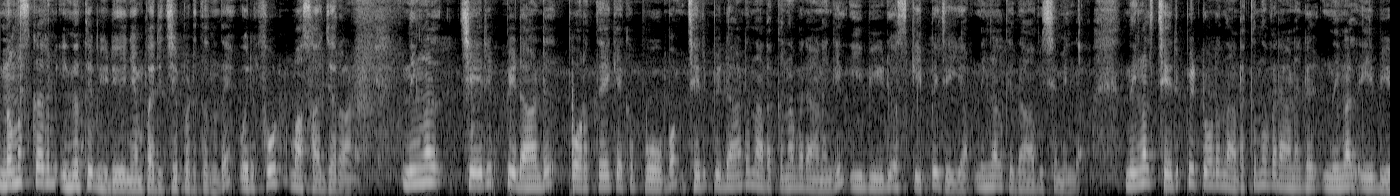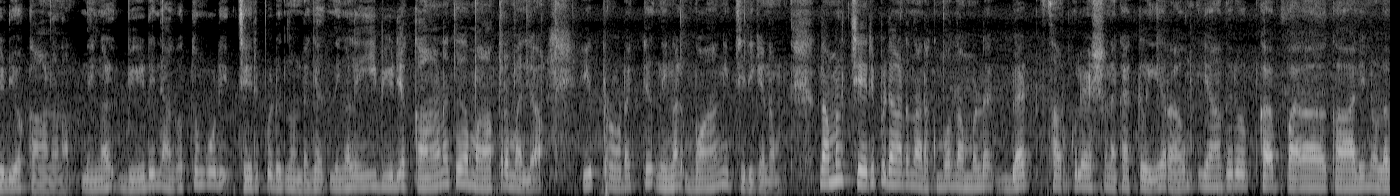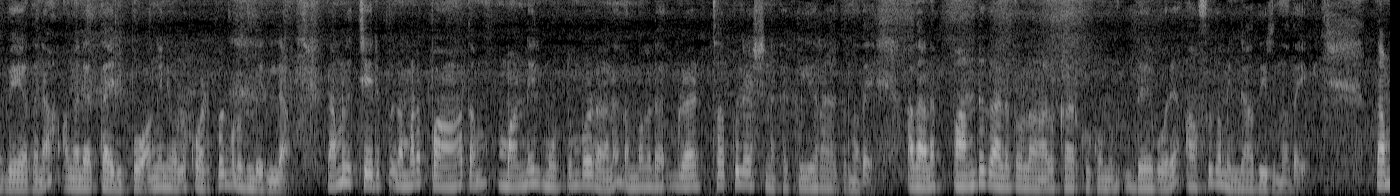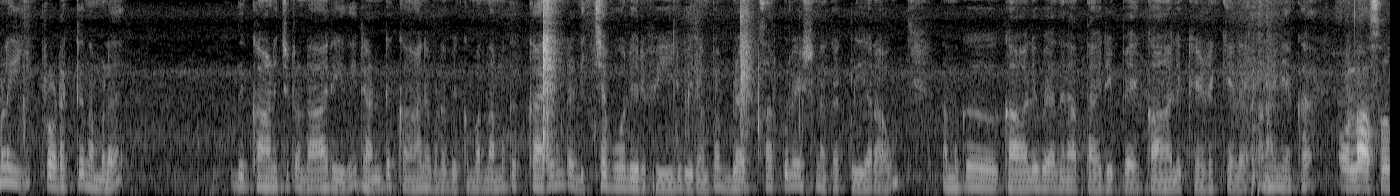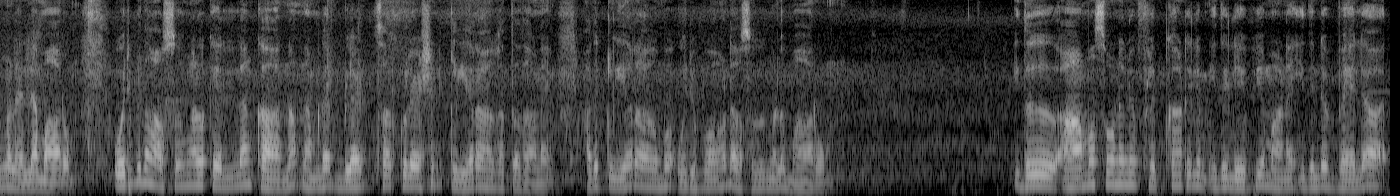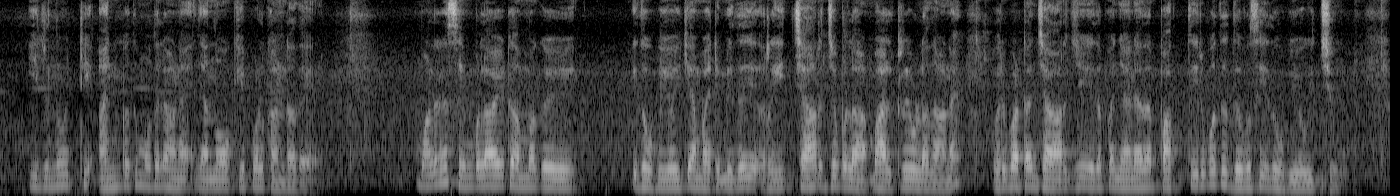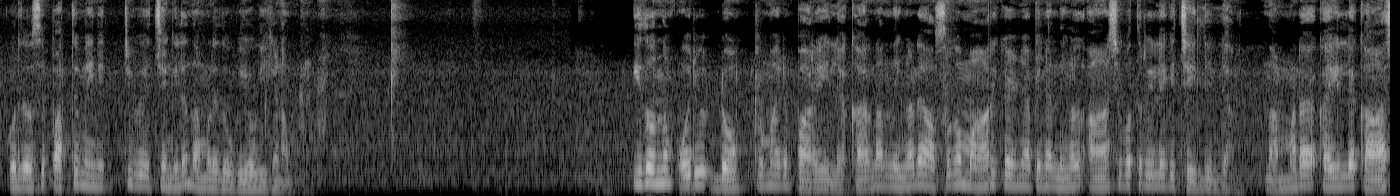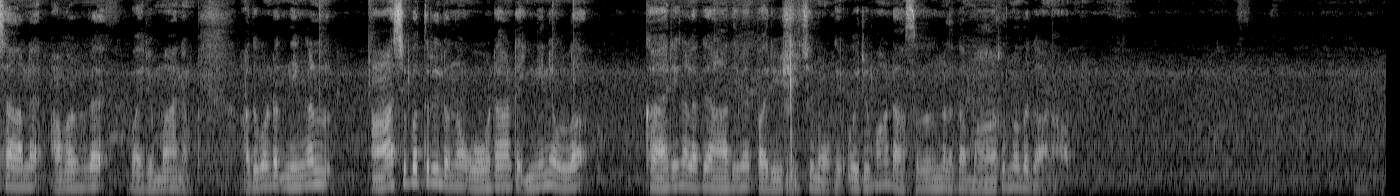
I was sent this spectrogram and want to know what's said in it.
നമസ്കാരം. ഇന്നത്തെ വീഡിയോ ഞാൻ പരിചയപ്പെടുത്തുന്നത് ഒരു ഫുഡ് മസാജറാണ് നിങ്ങൾ ചെരുപ്പിടാണ്ട് പുറത്തേക്കൊക്കെ പോകുമ്പം ചെരുപ്പിടാണ്ട് നടക്കുന്നവരാണെങ്കിൽ ഈ വീഡിയോ സ്കിപ്പ് ചെയ്യാം. നിങ്ങൾക്കിത് ആവശ്യമില്ല. നിങ്ങൾ ചെരുപ്പിട്ടുകൊണ്ട് നടക്കുന്നവരാണെങ്കിൽ നിങ്ങൾ ഈ വീഡിയോ കാണണം. നിങ്ങൾ വീടിനകത്തും കൂടി ചെരുപ്പിടുന്നുണ്ടെങ്കിൽ നിങ്ങൾ ഈ വീഡിയോ കാണുക മാത്രമല്ല ഈ പ്രോഡക്റ്റ് നിങ്ങൾ വാങ്ങിച്ചിരിക്കണം. നമ്മൾ ചെരുപ്പിടാണ്ട് നടക്കുമ്പോൾ നമ്മളുടെ ബ്ലഡ് സർക്കുലേഷനൊക്കെ ക്ലിയർ ആവും. യാതൊരു കാലിനുള്ള വേദന അങ്ങനെ തരിപ്പോ അങ്ങനെയുള്ള കുഴപ്പങ്ങളൊന്നും വരില്ല. നമ്മൾ ചെരുപ്പ് നമ്മുടെ പാദം മണ്ണിൽ മുട്ടുമ്പോഴാണ് നമ്മുടെ ബ്ലഡ് സർക്കുലേഷനൊക്കെ ക്ലിയർ ആക്കുന്നത് അതാണ് പണ്ട് കാലത്തുള്ള ആൾക്കാർക്കൊക്കെ ഒന്നും ഇതേപോലെ അസുഖമില്ലാതിരുന്നത്. നമ്മൾ ഈ പ്രൊഡക്റ്റ് നമ്മൾ ഇത് കാണിച്ചിട്ടുണ്ട് ആ രീതി. രണ്ട് കാലം ഇവിടെ വെക്കുമ്പോൾ നമുക്ക് കരണ്ട് അടിച്ച പോലെ ഒരു ഫീൽ വരും. അപ്പോൾ ബ്ലഡ് സർക്കുലേഷനൊക്കെ ക്ലിയർ ആവും. നമുക്ക് കാൽ വേദന തരിപ്പ് കാൽ കിഴക്കൽ അങ്ങനെയൊക്കെ ഉള്ള അസുഖങ്ങളെല്ലാം മാറും. ഒരുവിധ അസുഖങ്ങൾക്കെല്ലാം കാരണം നമ്മുടെ ബ്ലഡ് സർക്കുലേഷൻ ക്ലിയർ ആകാത്തതാണ്. അത് ക്ലിയർ ആകുമ്പോൾ ഒരുപാട് അസുഖങ്ങൾ മാറും. ഇത് ആമസോണിലും ഫ്ലിപ്കാർട്ടിലും ഇത് ലഭ്യമാണ്. ഇതിന്റെ വില ഇരുന്നൂറ്റി അൻപത് മുതലാണ് ഞാൻ നോക്കിയപ്പോൾ കണ്ടത്. വളരെ സിമ്പിളായിട്ട് നമുക്ക് ഇത് ഉപയോഗിക്കാൻ പറ്റും. ഇത് റീചാർജബിൾ ബാറ്ററി ഉള്ളതാണ് ഒരു വട്ടം ചാർജ് ചെയ്തപ്പോൾ ഞാനത് പത്തിരുപത് ദിവസം ഇത് ഉപയോഗിച്ചു. ഒരു ദിവസം പത്ത് മിനിറ്റ് വെച്ചെങ്കിലും നമ്മളിത് ഉപയോഗിക്കണം. ഇതൊന്നും ഒരു ഡോക്ടർമാരും പറയില്ല. കാരണം നിങ്ങളുടെ അസുഖം മാറിക്കഴിഞ്ഞാൽ പിന്നെ നിങ്ങൾ ആശുപത്രിയിലേക്ക് ചെല്ലില്ല. നമ്മുടെ കയ്യിലെ കാശാണ് അവരുടെ വരുമാനം. അതുകൊണ്ട് നിങ്ങൾ ആശുപത്രിയിലൊന്നും ഓടാണ്ട് ഇങ്ങനെയുള്ള കാര്യങ്ങളൊക്കെ ആദ്യമേ പരീക്ഷിച്ച് നോക്കി. ഒരുപാട് അസുഖങ്ങളൊക്കെ മാറുന്നത് കാണാം.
